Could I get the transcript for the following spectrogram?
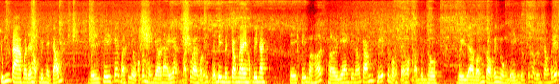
Chúng ta phải để hộp pin này trống. Vì khi các bạn sử dụng ở cái hẹn giờ này á, mà các bạn vẫn để pin bên trong đây, hộp pin đây, thì khi mà hết thời gian cho nó cắm, bếp nó vẫn sẽ hoạt động bình thường. Vì là vẫn còn cái nguồn điện được ở bên trong bếp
